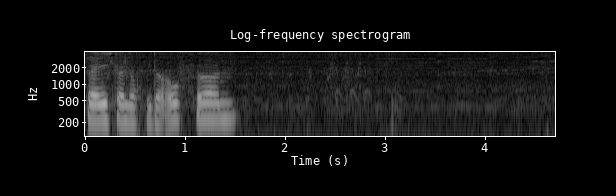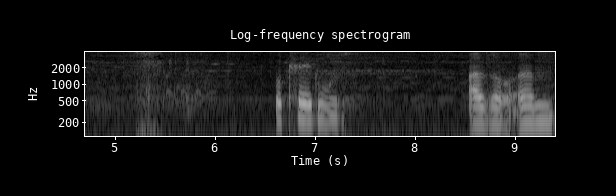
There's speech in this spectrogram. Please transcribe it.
werde ich dann noch wieder aufhören. Okay, gut. Also, ähm.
